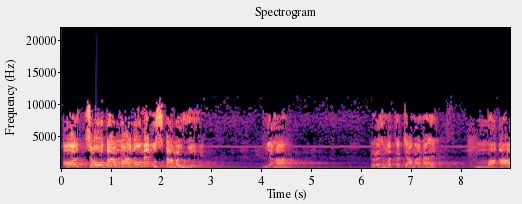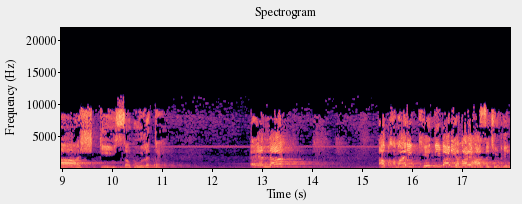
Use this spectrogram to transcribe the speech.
اور چودہ مانوں میں مستعمل ہوئے ہیں۔ یہاں رحمت کا کیا مانا ہے؟ معاش کی سہولتیں۔ اے اللہ، اب ہماری کھیتی باڑی ہمارے ہاتھ سے چھوٹ گئی۔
